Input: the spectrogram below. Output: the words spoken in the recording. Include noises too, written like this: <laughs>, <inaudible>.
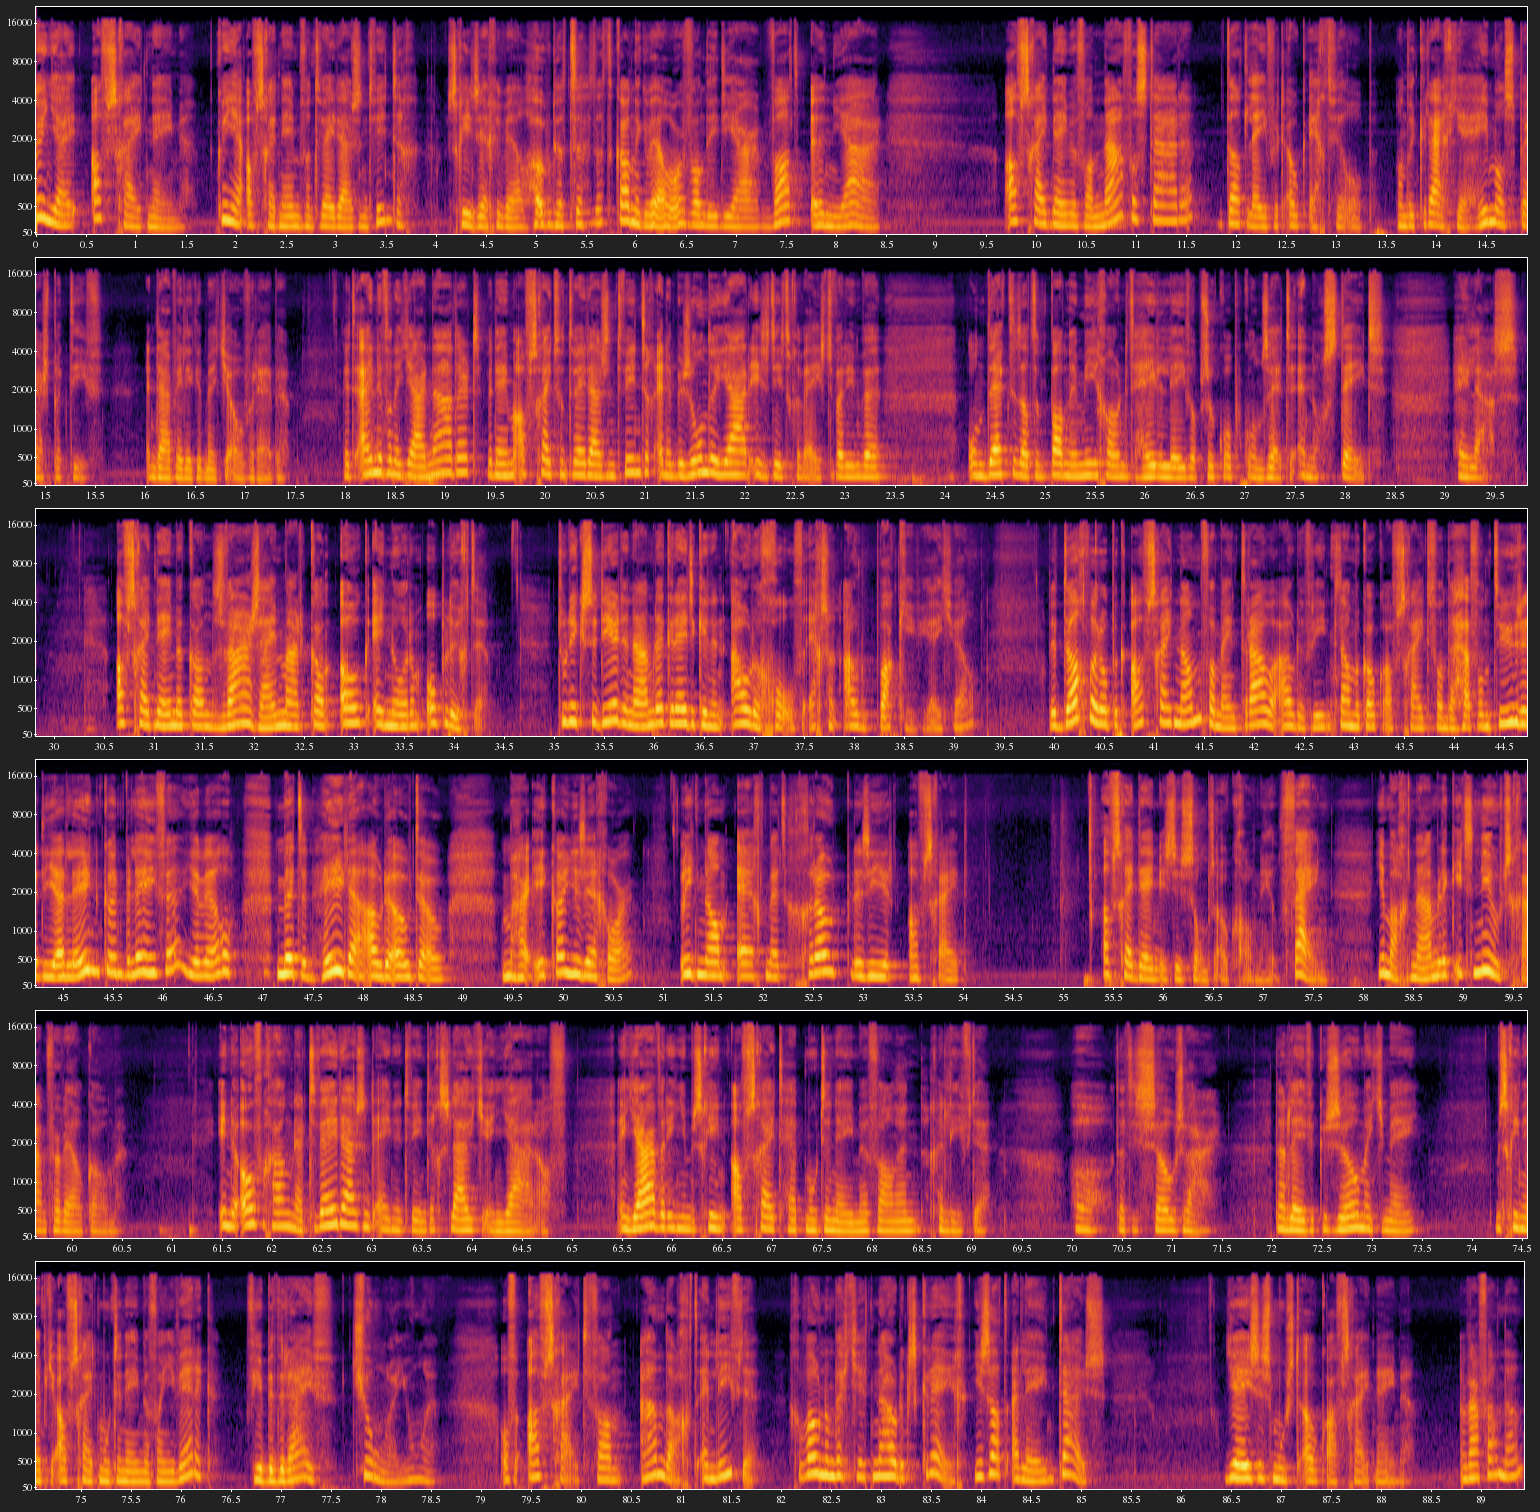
Kun jij afscheid nemen? Kun jij afscheid nemen van 2020? Misschien zeg je wel, oh, dat, eh, dat kan ik wel hoor, van dit jaar. Wat een jaar. Afscheid nemen van navelstaren, dat levert ook echt veel op. Want dan krijg je hemelsperspectief. En daar wil ik het met je over hebben. Het einde van het jaar nadert. We nemen afscheid van 2020 en een bijzonder jaar is dit geweest, waarin we ontdekten dat een pandemie gewoon het hele leven op zijn kop kon zetten en nog steeds. Helaas. Afscheid nemen kan zwaar zijn, maar kan ook enorm opluchten. Toen ik studeerde namelijk, reed ik in een oude golf, echt zo'n oud bakje, weet je wel. De dag waarop ik afscheid nam van mijn trouwe oude vriend, nam ik ook afscheid van de <laughs> avonturen die je alleen kunt beleven, jawel, met een hele oude auto. Maar ik kan je zeggen hoor, ik nam echt met groot plezier afscheid. Afscheid nemen is dus soms ook gewoon heel fijn. Je mag namelijk iets nieuws gaan verwelkomen. In de overgang naar 2021 sluit je een jaar af. Een jaar waarin je misschien afscheid hebt moeten nemen van een geliefde. Oh, dat is zo zwaar. Dan leef ik zo met je mee. Misschien heb je afscheid moeten nemen van je werk of je bedrijf. Tjonge, jongen. Of afscheid van aandacht en liefde. Gewoon omdat je het nauwelijks kreeg. Je zat alleen thuis. Jezus moest ook afscheid nemen. En waarvan dan?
